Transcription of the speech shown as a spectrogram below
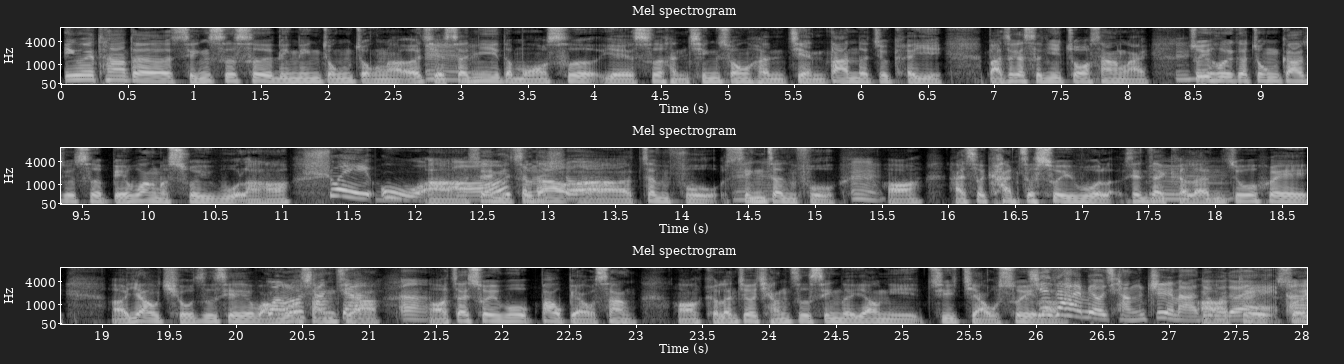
因为它的形式是林林总总了，而且生意的模式也是很轻松、很简单的，就可以把这个生意做上来。最后一个忠告就是别忘了税务了哈、税务哦，啊，现在你知道呃，政府新政府，嗯。哦，还是看这税务了。现在可能就会呃要求这些网网络络商商家家，嗯。哦，在税务报表上，哦，可能就强制性的要你去缴税了。现在还没有强制嘛，对不对？啊、对，所以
